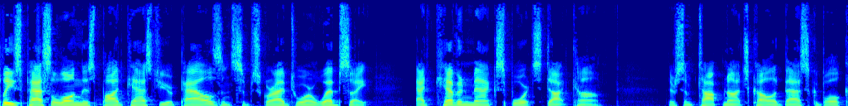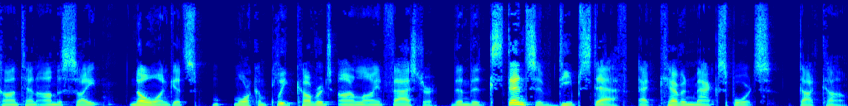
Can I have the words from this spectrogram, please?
Please pass along this podcast to your pals and subscribe to our website at kevinmaxsports.com. There's some top notch college basketball content on the site. No one gets more complete coverage online faster than the extensive deep staff at kevinmaxsports.com.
